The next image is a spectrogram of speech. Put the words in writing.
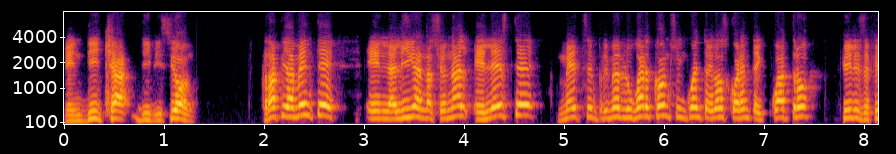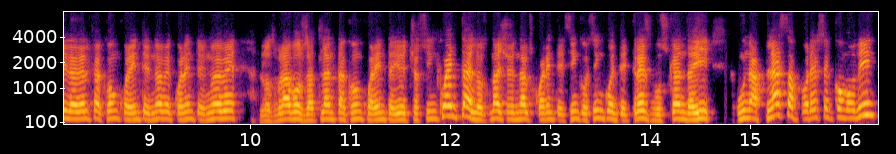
en dicha división. Rápidamente, en la Liga Nacional, el Este, Mets en primer lugar con 52-44, Phillies de Filadelfia con 49-49, los Bravos de Atlanta con 48-50, los Nationals 45-53 buscando ahí una plaza por ese comodín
